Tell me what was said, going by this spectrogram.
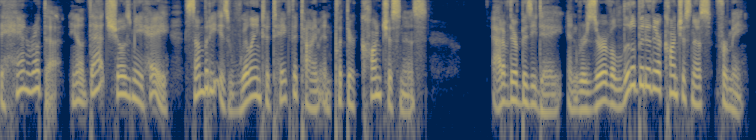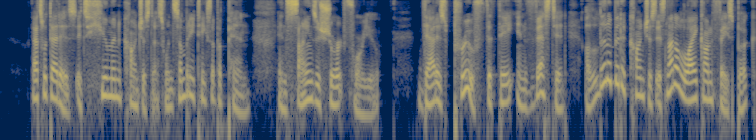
They hand wrote that. You know, that shows me, hey, somebody is willing to take the time and put their consciousness out of their busy day and reserve a little bit of their consciousness for me. That's what that is. It's human consciousness. When somebody takes up a pen and signs a short for you, that is proof that they invested a little bit of conscious. It's not a like on Facebook.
